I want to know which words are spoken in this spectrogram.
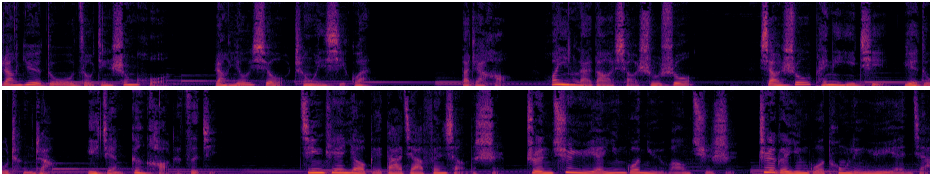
让阅读走进生活，让优秀成为习惯。大家好，欢迎来到小叔说，小叔陪你一起阅读成长，遇见更好的自己。今天要给大家分享的是准确预言英国女王去世。这个英国通灵预言家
